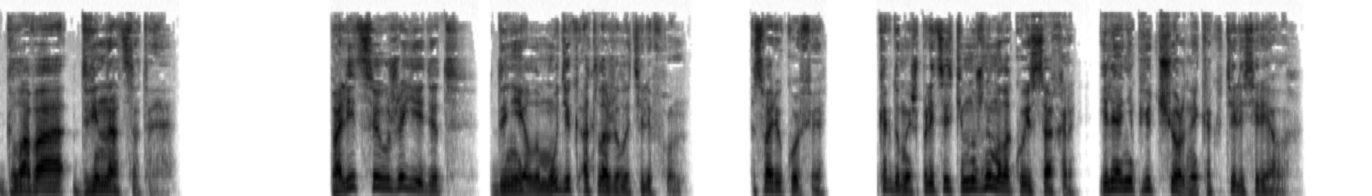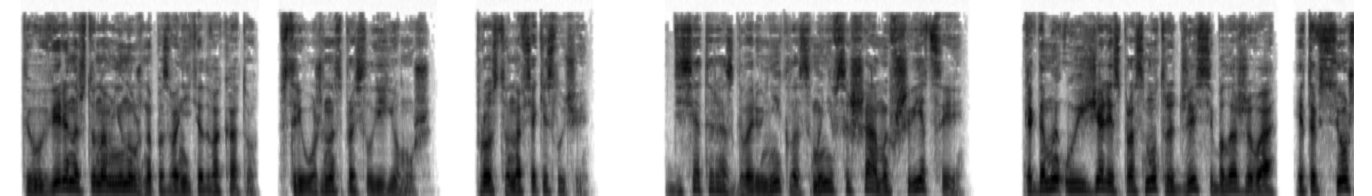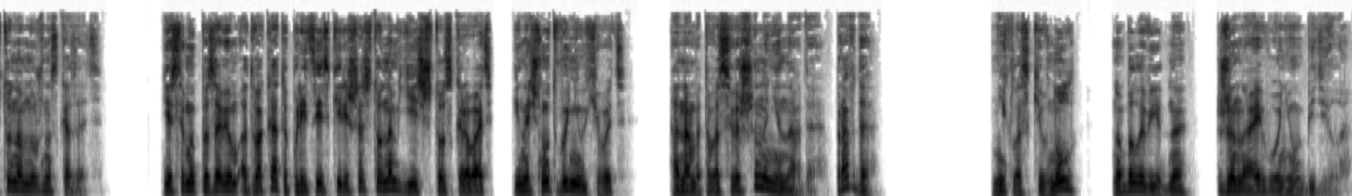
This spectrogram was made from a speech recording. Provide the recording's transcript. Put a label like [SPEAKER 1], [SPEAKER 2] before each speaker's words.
[SPEAKER 1] Глава двенадцатая. Полиция уже едет. Даниэла Мудик отложила телефон. Сварю кофе. Как думаешь, полицейским нужны молоко и сахар? Или они пьют черный, как в телесериалах? Ты уверена, что нам не нужно позвонить адвокату? Встревоженно спросил ее муж. Просто на всякий случай. Десятый раз говорю, Никлас, мы не в США, мы в Швеции. Когда мы уезжали с просмотра, Джесси была жива. Это все, что нам нужно сказать. Если мы позовем адвоката, полицейские решат, что нам есть что скрывать, и начнут вынюхивать. А нам этого совершенно не надо, правда?» Никлас кивнул, но было видно, жена его не убедила.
